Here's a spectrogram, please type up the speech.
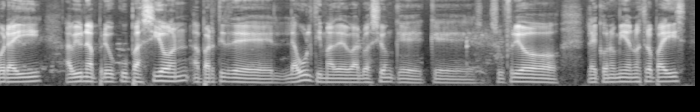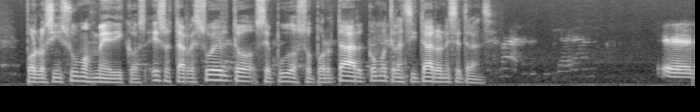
por ahí había una preocupación a partir de la última devaluación que, que sufrió la economía en nuestro país por los insumos médicos. ¿Eso está resuelto? ¿Se pudo soportar? ¿Cómo transitaron ese trance? Eh,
